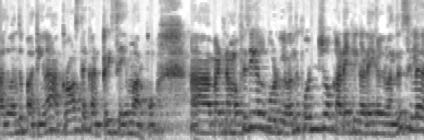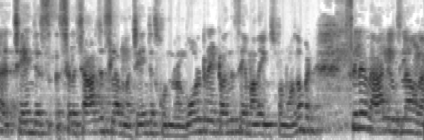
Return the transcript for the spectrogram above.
அது வந்து பார்த்தீங்கன்னா அக்ராஸ் த கண்ட்ரி சேமாக இருக்கும். பட் நம்ம ஃபிசிக்கல் கோல்டில் வந்து கொஞ்சம் கடைக்கு கடைகள் வந்து சில சேஞ்சஸ் சில சார்ஜஸில் அவங்க சேஞ்சஸ் கொண்டு வராங்க. கோல்டு ரேட் வந்து சேமாக தான் யூஸ் பண்ணுவாங்க பட் சில வேல்யூஸில் அவங்க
